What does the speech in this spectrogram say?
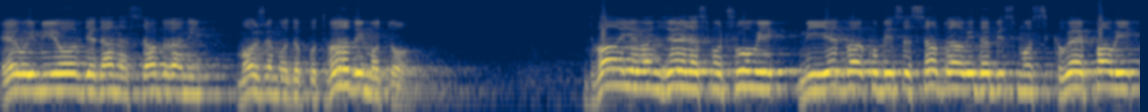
Evo i mi ovdje danas sabrani možemo da potvrdimo to. Dva evanđelja smo čuli, mi jedva ako bi se sabrali da bismo sklepali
